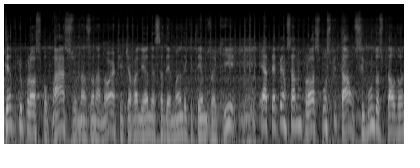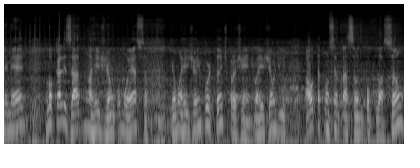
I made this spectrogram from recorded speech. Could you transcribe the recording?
Entendo que o próximo passo na Zona Norte, a gente avaliando essa demanda que temos aqui, é até pensar num próximo hospital, um segundo hospital da Unimed, localizado numa região como essa, que é uma região importante para a gente, uma região de alta concentração de população.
